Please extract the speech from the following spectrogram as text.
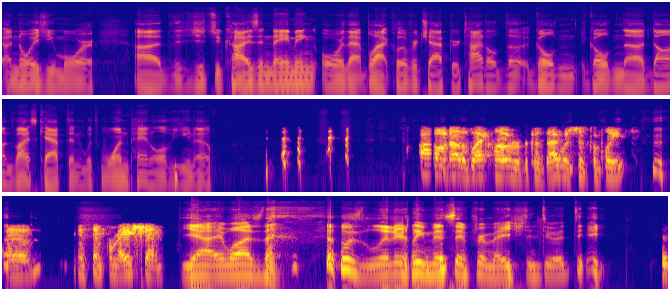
annoys you more, uh, the Jujutsu Kaisen naming or that Black Clover chapter titled "The Golden Golden uh, Dawn Vice Captain" with one panel of Yuno? Oh no, the Black Clover because that was just complete uh, misinformation. Yeah, it was. That was literally misinformation to a T. I,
